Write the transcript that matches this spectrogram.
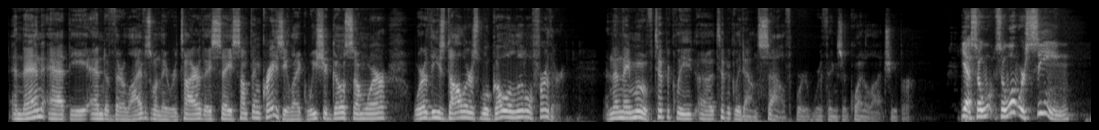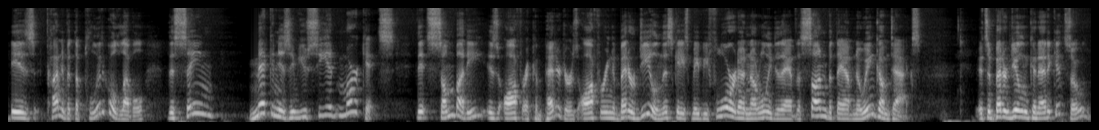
And then at the end of their lives, when they retire, they say something crazy like, we should go somewhere where these dollars will go a little further. And then they move, typically uh, typically down south, where, where things are quite a lot cheaper. Yeah, so so what we're seeing is kind of at the political level the same mechanism you see at markets that somebody is offer a competitor is offering a better deal. In this case, maybe Florida. Not only do they have the sun, but they have no income tax. It's a better deal in Connecticut, so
